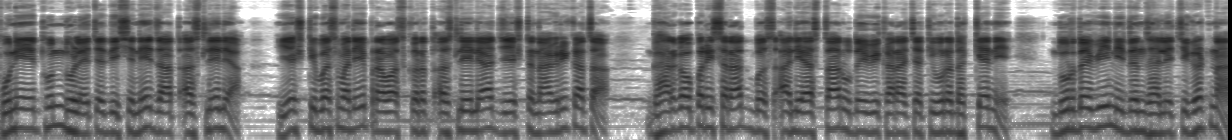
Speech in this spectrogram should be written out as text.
पुणे येथून धुळ्याच्या दिशेने जात असलेल्या एस टी बसमध्ये प्रवास करत असलेल्या ज्येष्ठ नागरिकाचा घारगाव परिसरात बस आली असता हृदयविकाराच्या तीव्र धक्क्याने दुर्दैवी निधन झाल्याची घटना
